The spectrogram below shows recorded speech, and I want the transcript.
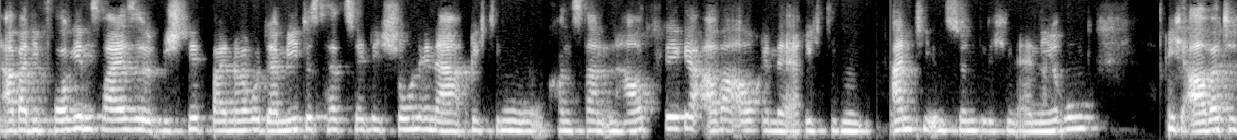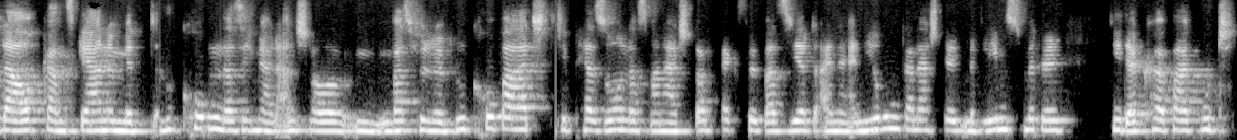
Aber die Vorgehensweise besteht bei Neurodermitis tatsächlich schon in der richtigen konstanten Hautpflege, aber auch in der richtigen antientzündlichen Ernährung. Ich arbeite da auch ganz gerne mit Blutgruppen, dass ich mir halt anschaue, was für eine Blutgruppe hat die Person, dass man halt stoffwechselbasiert eine Ernährung dann erstellt mit Lebensmitteln, die der Körper gut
